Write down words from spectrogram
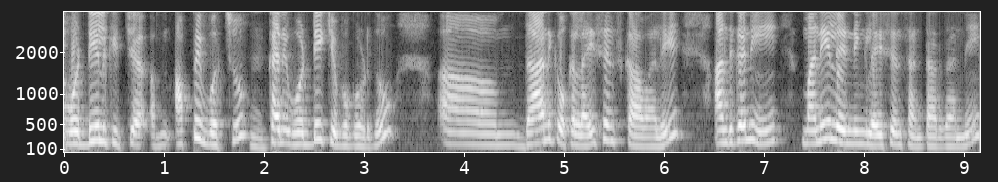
వడ్డీలకి ఇచ్చి. అప్పు ఇవ్వచ్చు కానీ వడ్డీకి ఇవ్వకూడదు. ఆ, దానికి ఒక లైసెన్స్ కావాలి. అందుకని మనీ లెండింగ్ లైసెన్స్ అంటారు దాన్ని.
